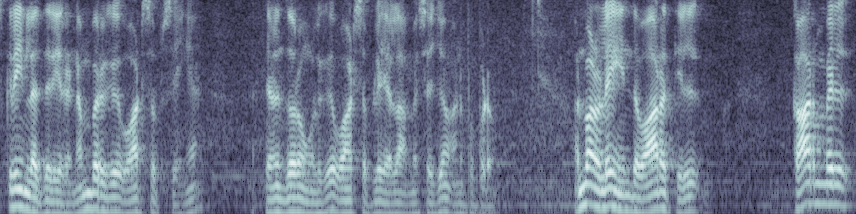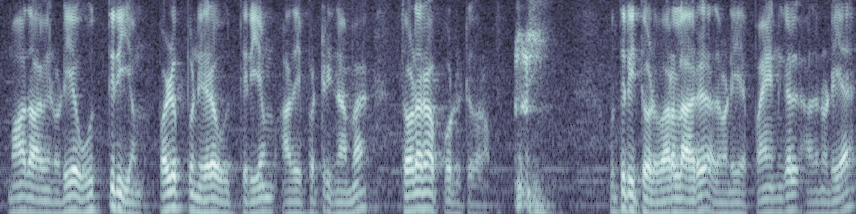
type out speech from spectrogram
ஸ்க்ரீனில் தெரிகிற நம்பருக்கு வாட்ஸ்அப் செய்யுங்க. தினந்தோறும் உங்களுக்கு வாட்ஸ்அப்பில் எல்லா மெசேஜும் அனுப்பப்படும். அன்பானவர்களே இந்த வாரத்தில் கார்மெல் மாதாவினுடைய உத்திரியம் பழுப்பு நிற உத்திரியம் அதை பற்றி நாம் தொடராக போட்டுட்டு வரோம். உத்திரியத்தோட வரலாறு அதனுடைய பயன்கள் அதனுடைய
